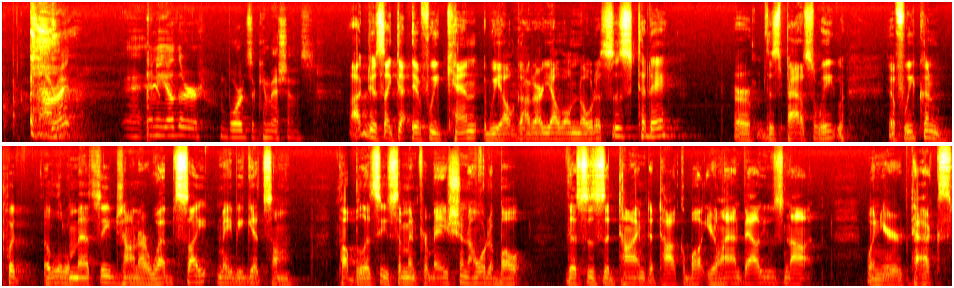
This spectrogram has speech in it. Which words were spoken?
All right. A- Any other boards and commissions? I'd just like to, if we can, we all got our yellow notices today, or this past week. If we can put a little message on our website, maybe get some publicity, some information out about this is the time to talk about your land values, not when your tax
